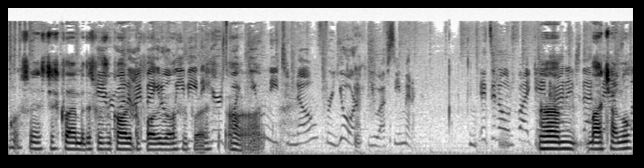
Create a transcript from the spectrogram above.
What's this? Disclaimer, this was recorded before the Megan go O'Leary, through and press. Alright. you need to know for your UFC minute. It's an old fight game Um, my channel.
